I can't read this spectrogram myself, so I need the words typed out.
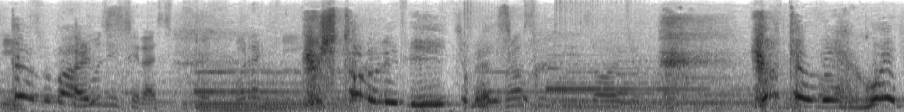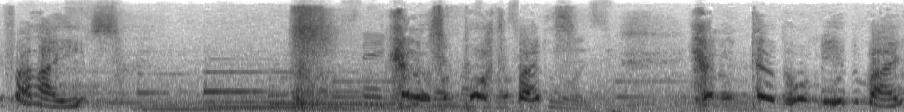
E vamos encerrar esse episódio por aqui. Eu estou no limite, meu Próximo episódio. Eu tenho vergonha de falar isso. Eu não suporto mais. Eu não tenho dormido mais.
